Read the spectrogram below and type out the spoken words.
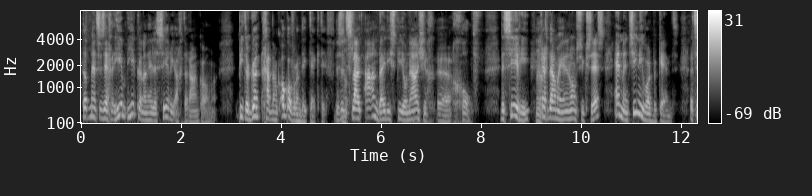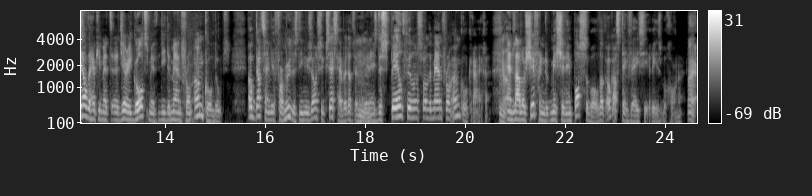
dat mensen zeggen, hier, hier kan een hele serie achteraan komen. Peter Gunn gaat namelijk ook over een detective. Dus het sluit aan bij die spionagegolf. De serie Ja. krijgt daarmee een enorm succes. En Mancini wordt bekend. Hetzelfde heb je met eh, Jerry Goldsmith, die The Man from Uncle doet. Ook dat zijn weer formules die nu zo'n succes hebben. Dat we nu Mm. ineens de speelfilms van The Man from Uncle krijgen. Ja. En Lalo Schifrin doet Mission Impossible. Dat ook als tv-serie is begonnen. Nou ja,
